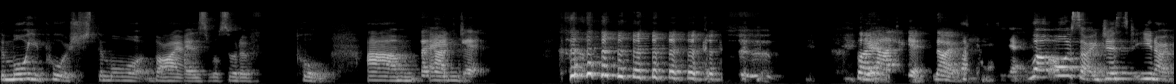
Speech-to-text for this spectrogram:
The more you push, the more buyers will sort of pull. Um, and play yeah. hard to get. No. Yeah. Well, also just, you know,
